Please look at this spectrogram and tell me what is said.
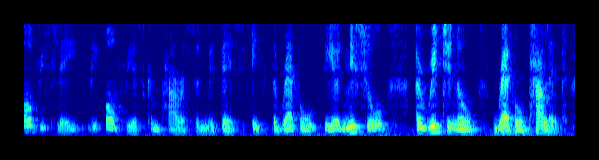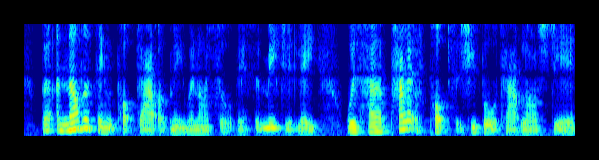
obviously, the obvious comparison with this is the Rebel, the initial original Rebel palette. But another thing popped out at me when I saw this immediately was her palette of pops that she bought out last year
